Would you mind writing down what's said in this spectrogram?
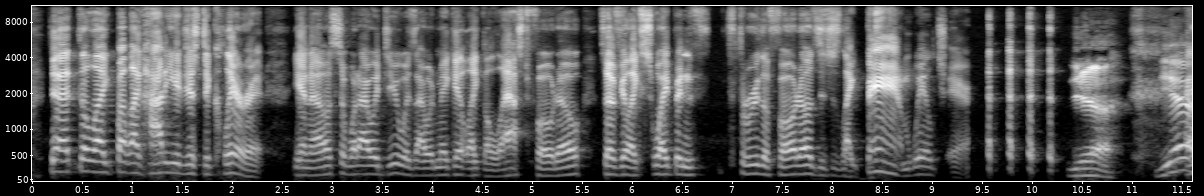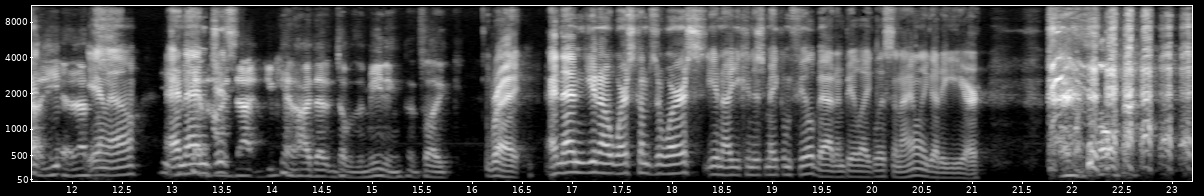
that to like, but like, how do you just declare it? You know. So what I would do is I would make it like the last photo. So if you're like swiping through the photos, it's just like bam, wheelchair. yeah, yeah, yeah. You know. You and then just- you can't hide that until the meeting. It's like Right. And then, you know, worst comes to worst, you know, you can just make them feel bad and be like, listen, I only got a year. Oh my god!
